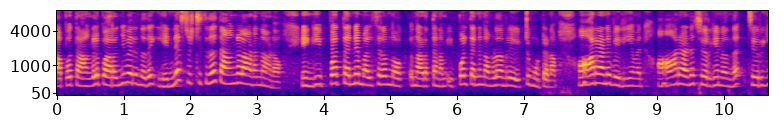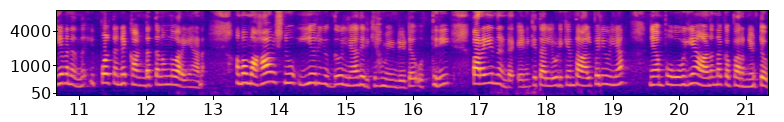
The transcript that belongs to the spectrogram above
അപ്പോൾ താങ്കൾ പറഞ്ഞു വരുന്നത് എന്നെ സൃഷ്ടിച്ചത് താങ്കളാണെന്നാണോ? എങ്കിൽ ഇപ്പോൾ തന്നെ മത്സരം നോ നടത്തണം. ഇപ്പോൾ തന്നെ നമ്മൾ തമ്മിൽ ഏറ്റുമുട്ടണം. ആരാണ് വലിയവൻ? ആരാണ് ചെറിയനെന്ന് ചെറിയവനെന്ന് ഇപ്പോൾ തന്നെ കണ്ടെത്തണം എന്ന് പറയുകയാണ്. അപ്പോൾ മഹാവിഷ്ണു ഈ ഒരു യുദ്ധം ഇല്ലാതിരിക്കാൻ വേണ്ടിയിട്ട് ഒത്തിരി പറയുന്നുണ്ട്. എനിക്ക് തല്ലുപിടിക്കാൻ താല്പര്യമില്ല. ഞാൻ പോവുകയാണെന്നൊക്കെ പറഞ്ഞിട്ടും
